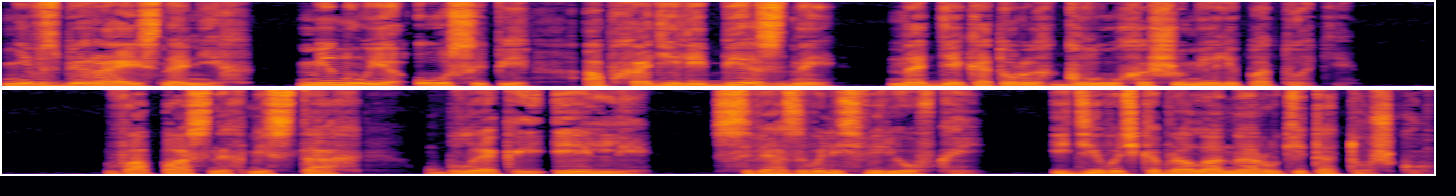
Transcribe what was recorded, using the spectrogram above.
не взбираясь на них, минуя осыпи, обходили бездны, на дне которых глухо шумели потоки. В опасных местах Блэк и Элли связывались веревкой, и девочка брала на руки Татошку.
